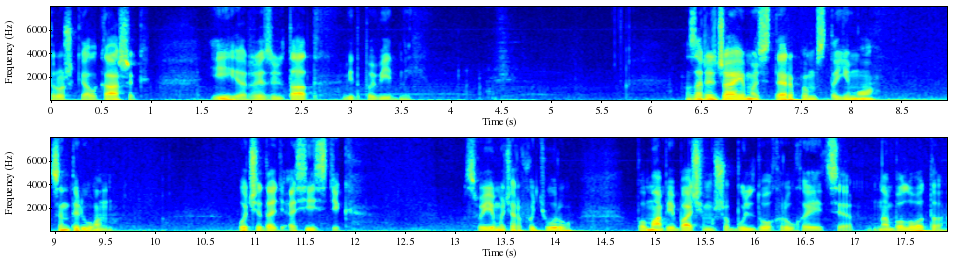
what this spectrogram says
трошки алкашик. І результат відповідний. Заряджаємось, терпимо, стоїмо. Центуріон хоче дати асістік своєму чарфутюру. По мапі бачимо, що бульдог рухається на болото.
